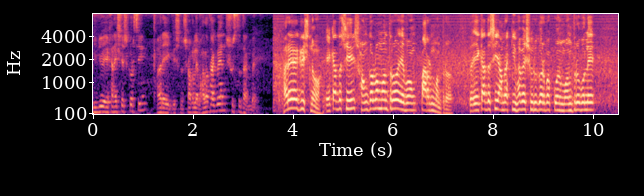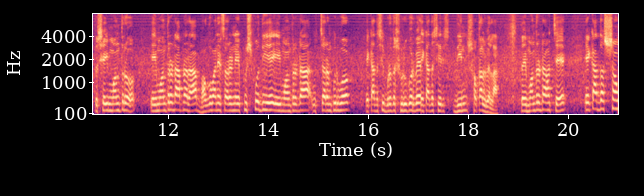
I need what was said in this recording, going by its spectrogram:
ভিডিও এখানে শেষ করছি। হরে কৃষ্ণ, সকলে ভালো থাকবেন, সুস্থ থাকবেন। হরে কৃষ্ণ, একাদশীর সংকল্প মন্ত্র এবং পারণ মন্ত্র। তো একাদশী আমরা কীভাবে শুরু করব, কোন মন্ত্র বলে? তো সেই মন্ত্র, এই মন্ত্রটা আপনারা ভগবানের চরণে পুষ্প দিয়ে এই মন্ত্রটা উচ্চারণপূর্বক একাদশী ব্রত শুরু করবে একাদশীর দিন সকালবেলা। তো এই মন্ত্রটা হচ্ছে, একাদশং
